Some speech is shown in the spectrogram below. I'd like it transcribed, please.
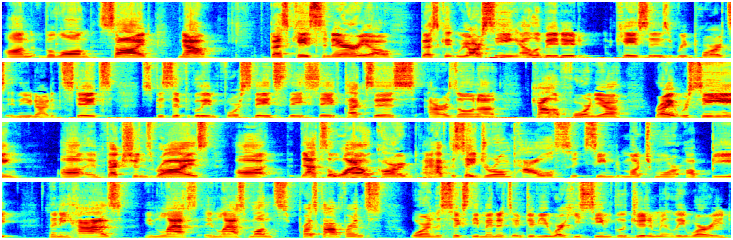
on the long side. Now, best case scenario, best case, we are seeing elevated cases reports in the United States, specifically in four states: they safe Texas, Arizona, California. Right, we're seeing uh, infections rise. Uh, that's a wild card. I have to say, Jerome Powell seemed much more upbeat than he has in last in last month's press conference or in the 60 Minutes interview where he seemed legitimately worried.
